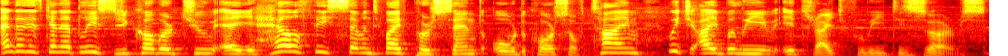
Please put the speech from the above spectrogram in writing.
and that it can at least recover to a healthy 75% over the course of time, which I believe it rightfully deserves.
